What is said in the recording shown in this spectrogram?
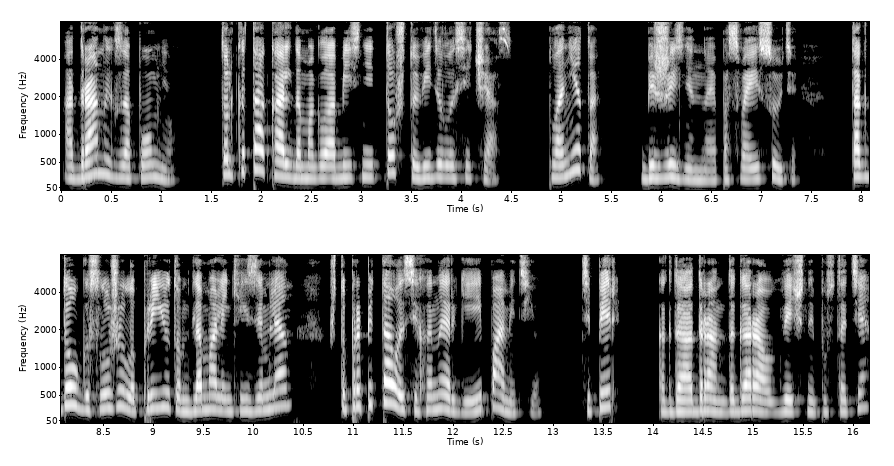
Адран их запомнил. Только так Альда могла объяснить то, что видела сейчас. Планета, безжизненная по своей сути, так долго служила приютом для маленьких землян, что пропиталась их энергией и памятью. Теперь, когда Адран догорал в вечной пустоте,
